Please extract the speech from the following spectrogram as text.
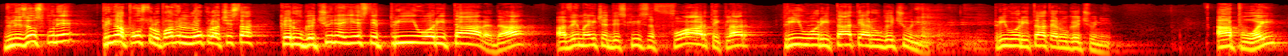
Dumnezeu spune prin Apostolul Pavel în locul acesta că rugăciunea este prioritară, da? Avem aici descrisă foarte clar prioritatea rugăciunii. Prioritatea rugăciunii. Apoi,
